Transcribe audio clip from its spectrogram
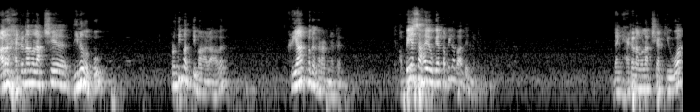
අර 69 ලක්ෂය දිනවපු ප්‍රතිපත්ති මාලාව ක්‍රියාත්මක කරන්නට අපේ සහයෝගයත් අපි ලබා දෙන්නට. දැන් 69 ලක්ෂයක් කිව්වා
